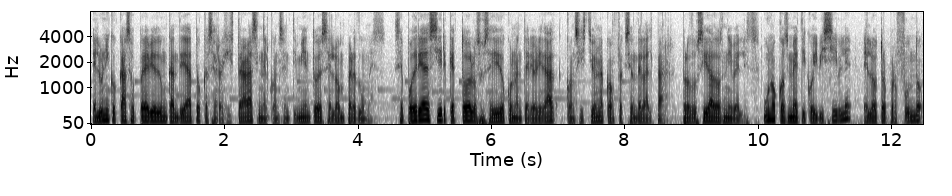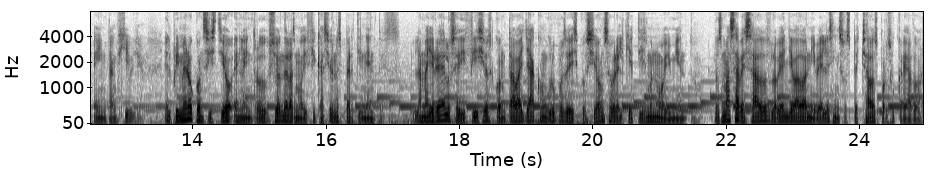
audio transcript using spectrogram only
el único caso previo de un candidato que se registrara sin el consentimiento de Celón Perdumes. Se podría decir que todo lo sucedido con anterioridad consistió en la confección del altar, producida a dos niveles, uno cosmético y visible, el otro profundo e intangible. El primero consistió en la introducción de las modificaciones pertinentes. La mayoría de los edificios contaba ya con grupos de discusión sobre el quietismo en movimiento. Los más avesados lo habían llevado a niveles insospechados por su creador,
